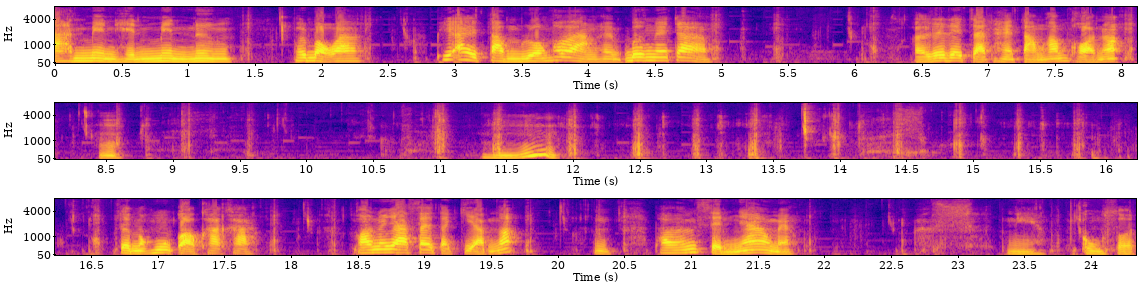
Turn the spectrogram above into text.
อ่านเมนเห็นเมนหนึ่งเพื่อนบอกว่า พี่ไอต่ำลวงพระบางให้เบิ้งแน่จ้า ก็เลยได้จัดให้ตามคำขอเนาะอืมเจอมาหุ้งกรอบค่ะค่ะขออนุญาตใส่ตะเกียบเนาะอืมเพราะมันเส้นเง่าวไหมนี่กุ้งสด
